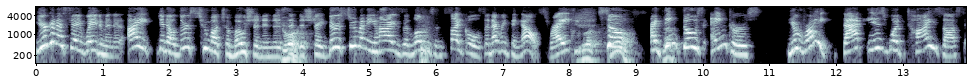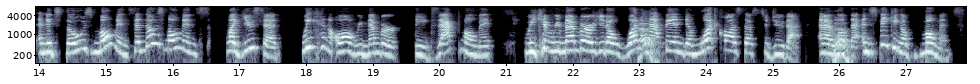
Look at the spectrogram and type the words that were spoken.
you're going to say wait a minute i you know there's too much emotion in this Sure. industry there's too many highs and lows and cycles and everything else right Sure. so- No. I think those anchors, you're right. That is what ties us. And it's those moments. And those moments, like you said, we can all remember the exact moment. We can remember, you know, what Yeah. happened and what caused us to do that. And I Yeah. love that. And speaking of moments,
